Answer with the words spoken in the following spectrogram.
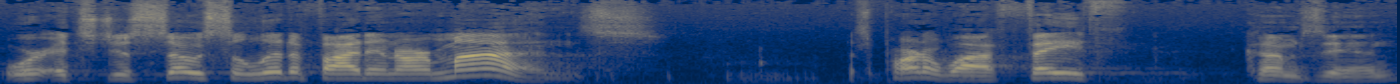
where it's just so solidified in our minds. That's part of why faith comes in.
